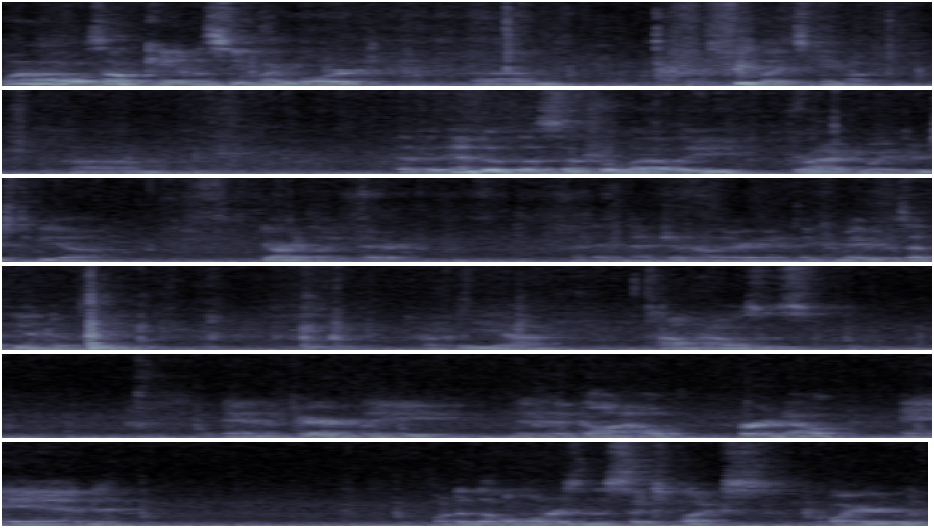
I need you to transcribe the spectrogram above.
While I was out canvassing my ward, um, streetlights came up. Um, At the end of the Central Valley driveway, there used to be a yard light there, in that general area, I think, or maybe it was at the end of the, of the, um, townhouses. And apparently, it had gone out, burned out, and one of the homeowners in the sixplex inquired with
